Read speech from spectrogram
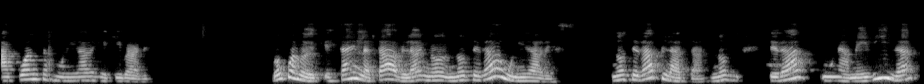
a cuántas unidades equivale. Vos cuando estás en la tabla no, no te da unidades, no te da plata, no, te da una medida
